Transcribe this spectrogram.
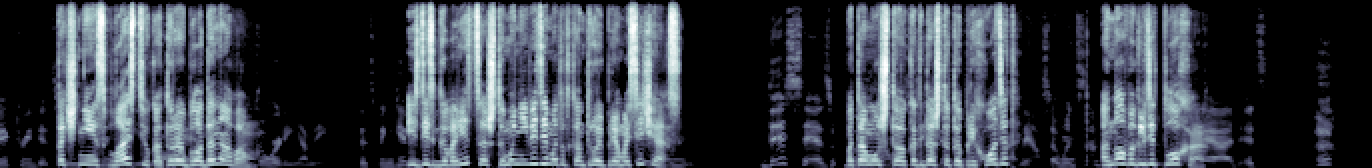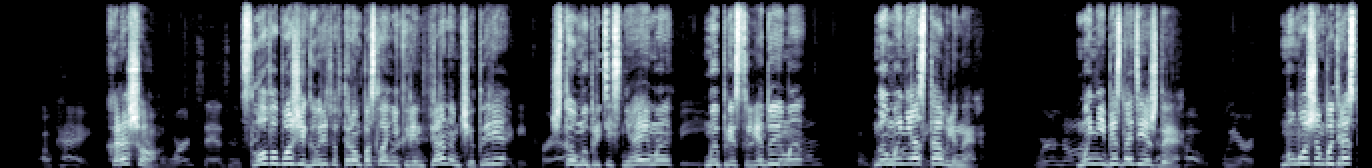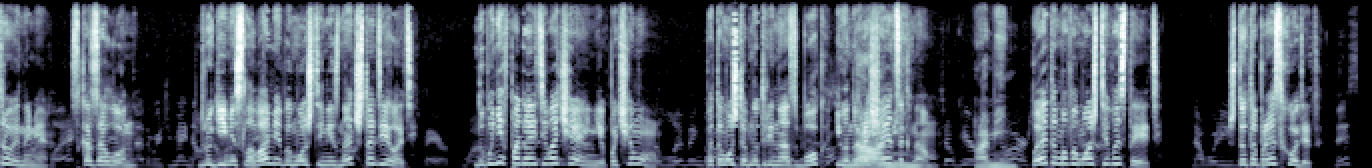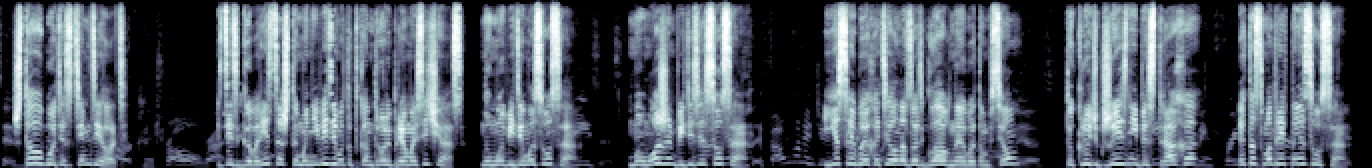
Точнее, с властью, которая была дана вам. И здесь говорится, что мы не видим этот контроль прямо сейчас. Потому что, когда что-то приходит, оно выглядит плохо. Хорошо. Слово Божье говорит во втором послании Коринфянам 4, что мы притесняемы, мы преследуемы, но мы не оставлены. Мы не без надежды. Мы можем быть расстроенными, сказал он. Другими словами, вы можете не знать, что делать. Но вы не впадаете в отчаяние. Почему? Потому что внутри нас Бог, и Он Да, обращается к аминь. нам. Аминь. Поэтому вы можете выстоять. Что-то происходит. Что вы будете с этим делать? Здесь говорится, что мы не видим этот контроль прямо сейчас, но мы видим Иисуса. Мы можем видеть Иисуса. И если бы я хотела назвать главное в этом всем, то ключ к жизни без страха — это смотреть на Иисуса.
